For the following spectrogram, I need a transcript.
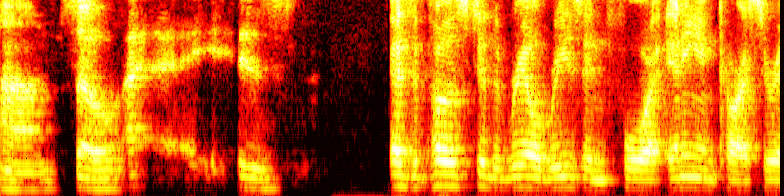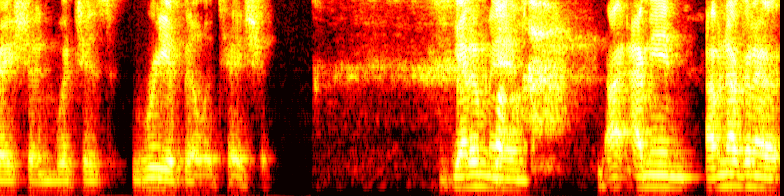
Um, so is as opposed to the real reason for any incarceration, which is rehabilitation. Get them in. I, I mean, I'm not going to,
